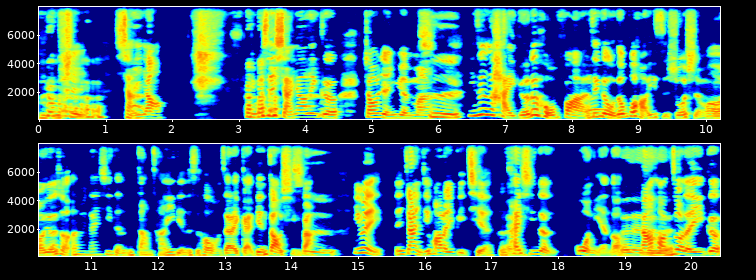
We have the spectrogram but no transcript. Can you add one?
你不是 想要。你不是想要那个招人员吗？是你这个海格的头发，这个我都不好意思说什么。有的时候，嗯，没关系，等长长一点的时候，我们再来改变造型吧。是，因为人家已经花了一笔钱，很开心的过年了，对对，然后做了一个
